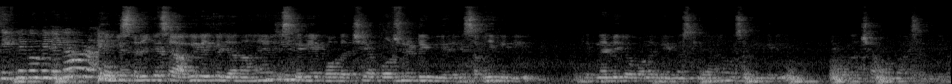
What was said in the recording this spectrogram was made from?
सीखने को मिलेगा और को किस तरीके से आगे लेके जाना है इसके लिए बहुत अच्छी अपॉर्चुनिटी भी है सभी के लिए। जितने भी लोगों ने बिज़नेस किया है, उन सभी के लिए बहुत अच्छा होगा सभी के लिए।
